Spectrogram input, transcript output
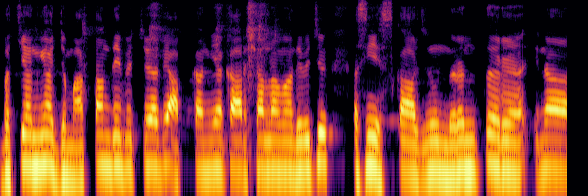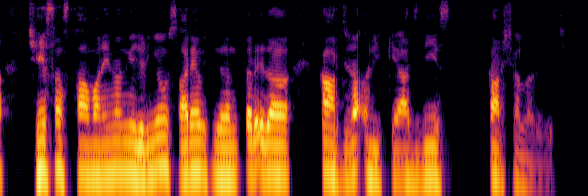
ਬੱਚਿਆਂ ਦੀਆਂ ਜਮਾਤਾਂ ਦੇ ਵਿੱਚ, ਅਧਿਆਪਕਾਂ ਦੀਆਂ ਕਾਰਜਸ਼ਾਲਾਵਾਂ ਦੇ ਵਿੱਚ ਅਸੀਂ ਇਸ ਕਾਰਜ ਨੂੰ ਨਿਰੰਤਰ ਇਹਨਾਂ 6 ਸੰਸਥਾਵਾਂ ਨੇ ਇਹਨਾਂ ਦੀਆਂ ਜਿਹੜੀਆਂ, ਉਹ ਸਾਰਿਆਂ ਵਿੱਚ ਨਿਰੰਤਰ ਇਹਦਾ ਕਾਰਜ ਜਿਹੜਾ ਉਲੀਕਿਆ ਅੱਜ ਦੀ ਇਸ ਕਾਰਜਸ਼ਾਲਾ ਦੇ ਵਿੱਚ।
